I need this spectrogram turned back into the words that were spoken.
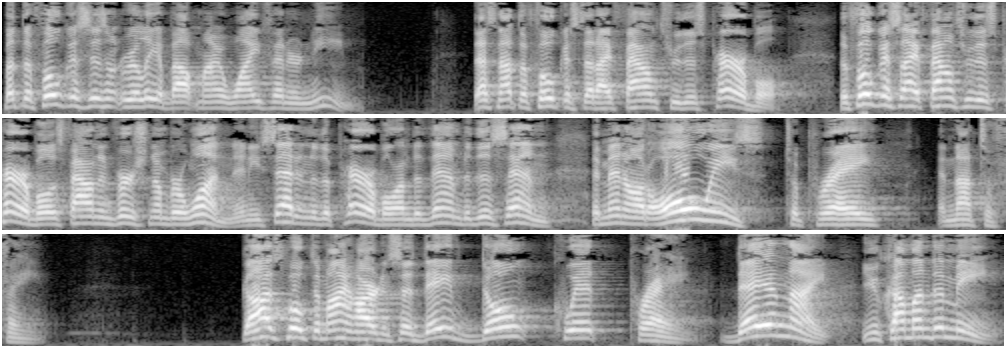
But the focus isn't really about my wife and her need. That's not the focus that I found through this parable. The focus I found through this parable is found in verse number one. And he said into the parable unto them to this end that men ought always to pray and not to faint. God spoke to my heart and said, Dave, don't quit praying. Day and night, you come unto me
